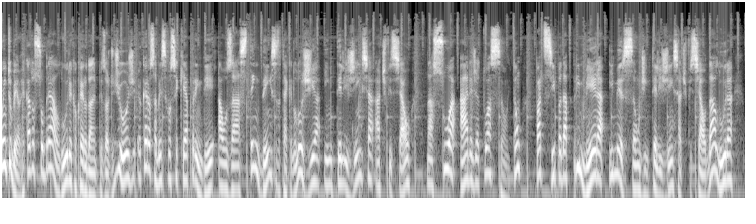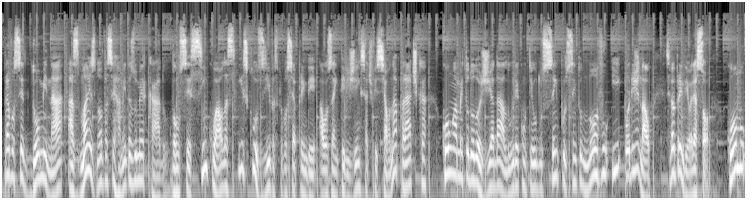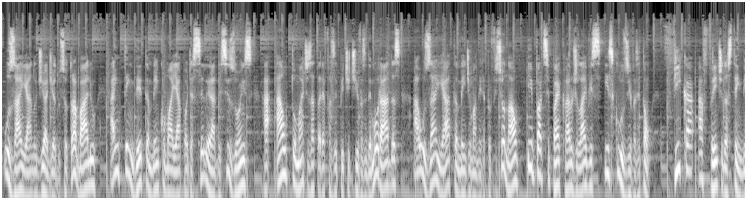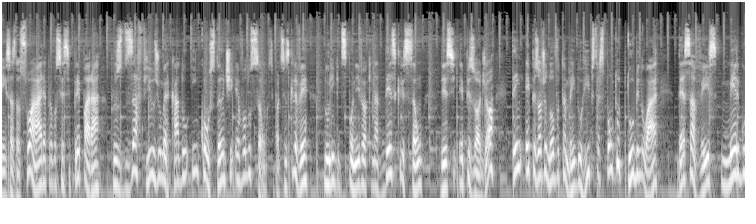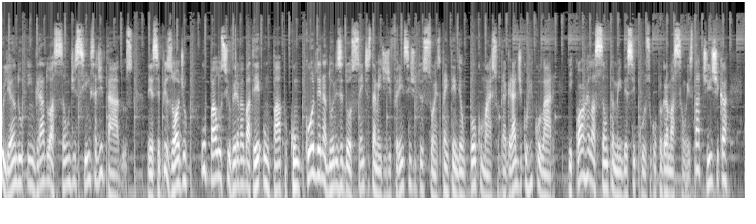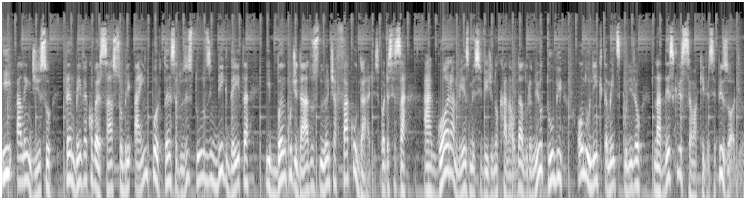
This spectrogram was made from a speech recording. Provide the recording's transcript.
Muito bem, o recado sobre a Alura que eu quero dar no episódio de hoje, eu quero saber se você quer aprender a usar as tendências da tecnologia e inteligência artificial na sua área de atuação. Então, participa da primeira imersão de inteligência artificial da Alura para você dominar as mais novas ferramentas do mercado. Vão ser cinco aulas exclusivas para você aprender a usar inteligência artificial na prática com a metodologia da Alura e conteúdo 100% novo e original. Você vai aprender, olha só, como usar IA no dia a dia do seu trabalho, a entender também como a IA pode acelerar decisões, a automatizar tarefas repetitivas e demoradas, a usar IA também de maneira profissional e participar, é claro, de lives exclusivas. Então, fica à frente das tendências da sua área para você se preparar para os desafios de um mercado em constante evolução. Você pode se inscrever no link disponível aqui na descrição desse episódio. Ó, tem episódio novo também do hipsters.tube no ar dessa vez mergulhando em graduação de ciência de dados. Nesse episódio, o Paulo Silveira vai bater um papo com coordenadores e docentes também de diferentes instituições para entender um pouco mais sobre a grade curricular e qual a relação também desse curso com programação e estatística, e, além disso, também vai conversar sobre a importância dos estudos em Big Data e banco de dados durante a faculdade. Você pode acessar agora mesmo esse vídeo no canal da Lura no YouTube ou no link também disponível na descrição aqui desse episódio.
